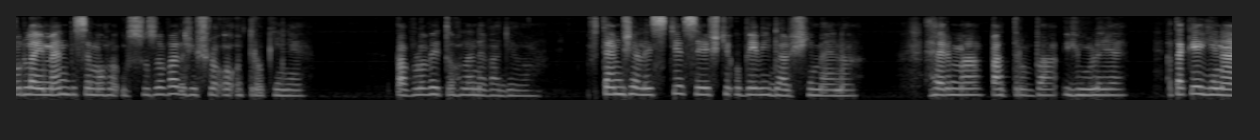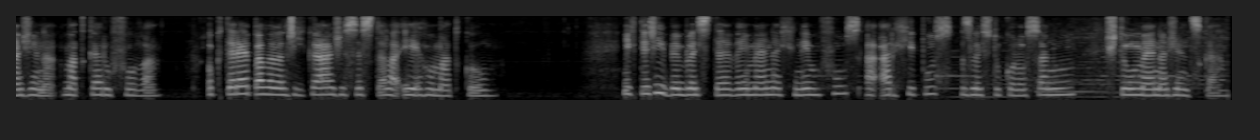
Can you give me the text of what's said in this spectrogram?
Podle jmen by se mohlo usuzovat, že šlo o otrokyně. Pavlovi tohle nevadilo. V témže listě se ještě objeví další jména. Herma, Patruba, Julie a také jiná žena, matka Rufova, o které Pavel říká, že se stala i jeho matkou. Někteří biblisté ve jménech Nymfus a Archipus z listu Kolosanů čtou jména ženská.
